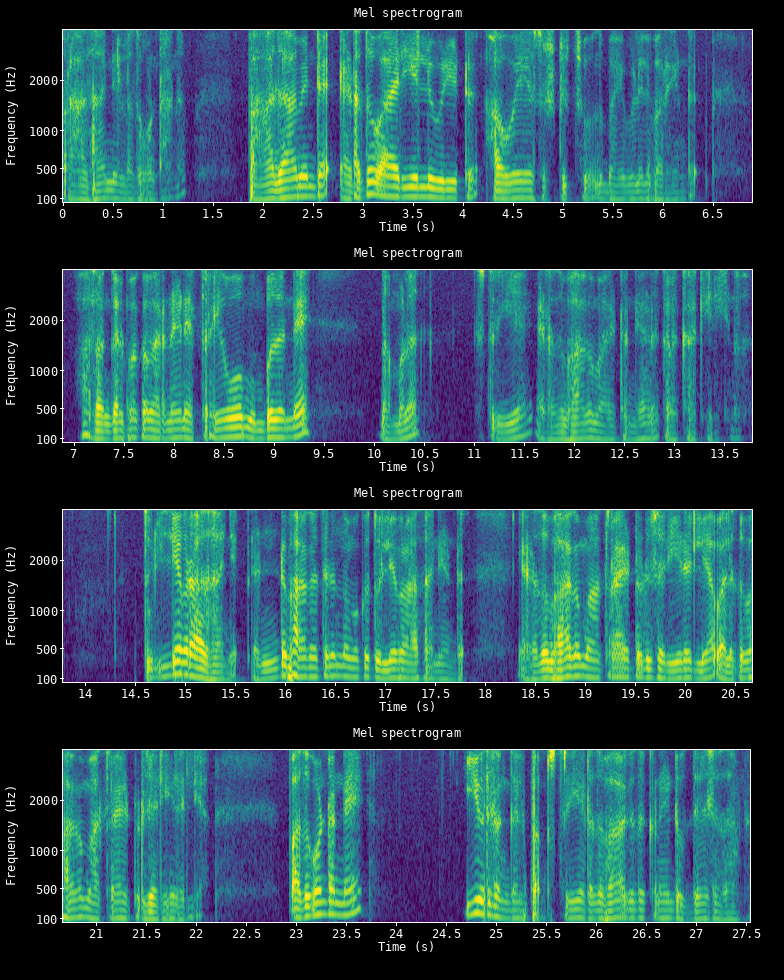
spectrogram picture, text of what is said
പ്രാധാന്യമുള്ളത് കൊണ്ടാണ് ഇപ്പം ആദാമിന്റെ ഊരിയിട്ട് ഹവയെ സൃഷ്ടിച്ചു എന്ന് ബൈബിളിൽ പറയുന്നുണ്ട്. ആ സങ്കല്പമൊക്കെ വരണേന് എത്രയോ മുമ്പ് തന്നെ നമ്മൾ സ്ത്രീയെ ഇടതുഭാഗമായിട്ട് തന്നെയാണ് കണക്കാക്കിയിരിക്കുന്നത്. തുല്യ പ്രാധാന്യം. രണ്ട് ഭാഗത്തിനും നമുക്ക് തുല്യ പ്രാധാന്യമുണ്ട്. ഇടതുഭാഗം മാത്രമായിട്ടൊരു ശരീരമില്ല വലതുഭാഗം മാത്രമായിട്ടൊരു ശരീരമില്ല. അപ്പം അതുകൊണ്ട് തന്നെ ഈ ഒരു സങ്കല്പം സ്ത്രീ ഇടതുഭാഗത്ത് നിൽക്കുന്നതിന്റെ ഉദ്ദേശം അതാണ്.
